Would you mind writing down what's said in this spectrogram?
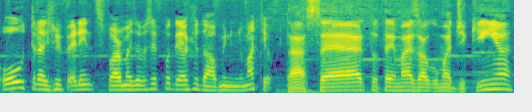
outras diferentes formas de você poder ajudar o menino Mateu. Tá certo, tem mais alguma diquinha?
